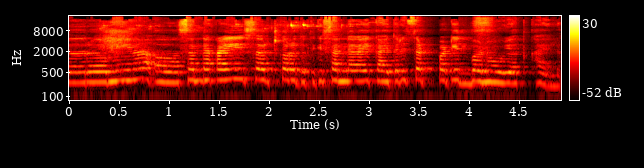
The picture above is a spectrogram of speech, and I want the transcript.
तर मी ना संध्याकाळी सर्च करत होते की संध्याकाळी काहीतरी चटपटीत बनवूयात खायला.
